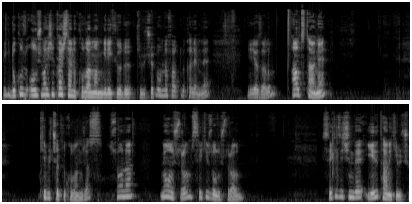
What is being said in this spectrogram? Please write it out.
Peki 9 oluşturmak için kaç tane kullanmam gerekiyordu kibrit çöpü? Onu da farklı bir kalemle yazalım. 6 tane kibrit çöpü kullanacağız. Sonra ne oluşturalım? 8 oluşturalım. 8 içinde 7 tane kibrit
